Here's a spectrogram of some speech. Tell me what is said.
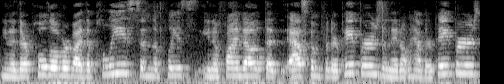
You know, they're pulled over by the police, and the police, you know, find out that ask them for their papers, and they don't have their papers,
